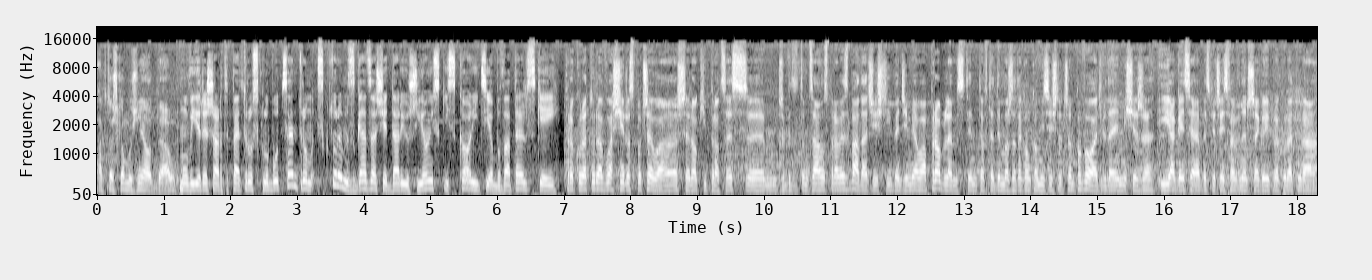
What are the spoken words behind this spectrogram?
a ktoś komuś nie oddał. Mówi Ryszard Petru z klubu Centrum, z którym zgadza się Dariusz Joński z Koalicji Obywatelskiej. Prokuratura właśnie rozpoczęła szeroki proces, żeby tę całą sprawę zbadać. Jeśli jeśli będzie miała problem z tym, to wtedy można taką komisję śledczą powołać. Wydaje mi się, że i Agencja Bezpieczeństwa Wewnętrznego i prokuratura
